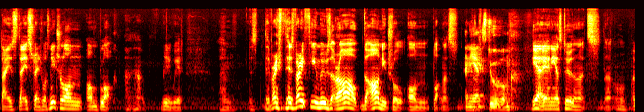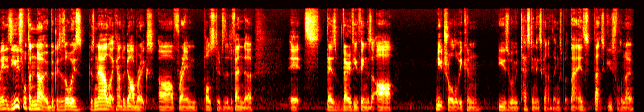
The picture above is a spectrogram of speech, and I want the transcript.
that is that is strange. What's neutral on on block? How- really weird. Um, there's there very there's very few moves that are that are neutral on block. That's And he has two of them. yeah, and he has two. Then that's that, oh. I mean, it's useful to know because there's always because now that counter guard breaks are frame positive to the defender. It's there's very few things that are neutral that we can use when we're testing these kind of things. But that is that's useful to know.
